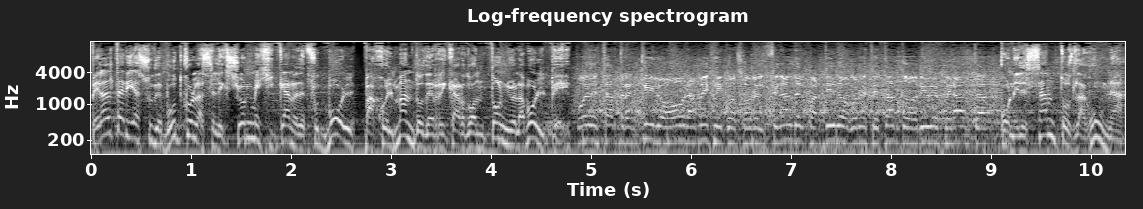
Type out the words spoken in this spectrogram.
Peralta haría su debut con la selección mexicana de fútbol bajo el mando de Ricardo Antonio Lavolpe. Puede estar tranquilo ahora México sobre el final del partido con este tanto de Oribe Peralta. Con el Santos Laguna,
